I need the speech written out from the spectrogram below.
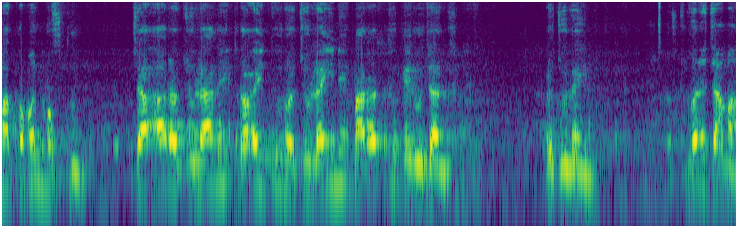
মাকবল মুফতু। যা রজুলানে রাইতু রজুলাইনে মারাতু বিরুজাল। রজুলাইন। এবারে জামা।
